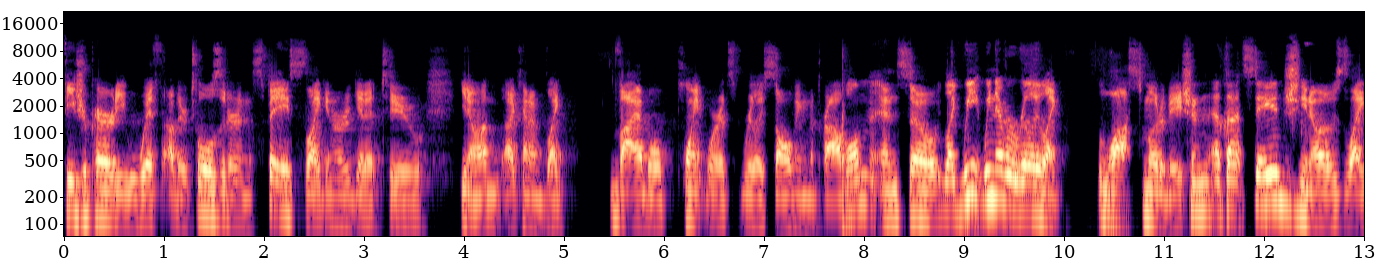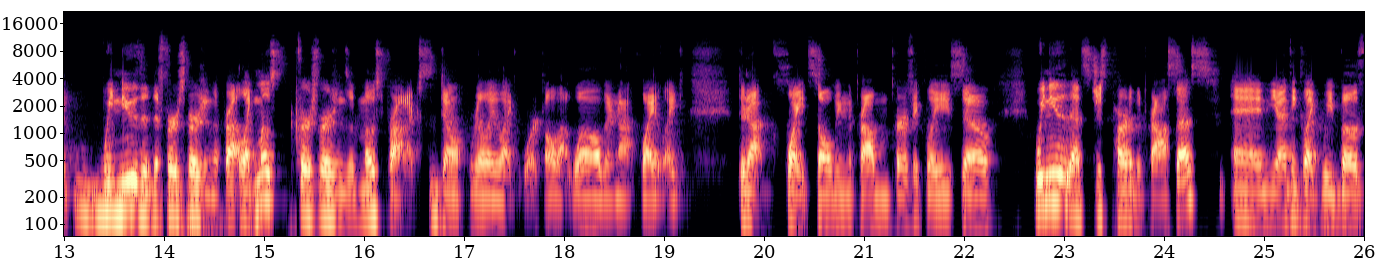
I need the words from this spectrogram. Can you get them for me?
feature parity with other tools that are in the space like in order to get it to you know a, a kind of like viable point where it's really solving the problem. And so like we we never really like lost motivation at that stage. You know, it was like we knew that the first version of the product, like most first versions of most products, don't really like work all that well. They're not quite like they're not quite solving the problem perfectly. So we knew that that's just part of the process. And you know, I think like we both,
